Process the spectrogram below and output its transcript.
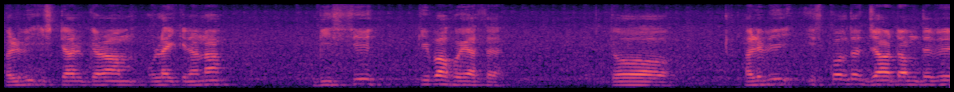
হলবি ইনষ্টাগ্ৰাম ওলাই কিনা না। বেছি কিবা হৈ আছে। তো হলবি স্কুলতে যা টাইম দেবি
